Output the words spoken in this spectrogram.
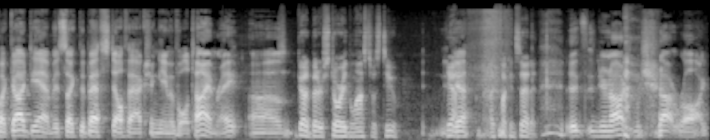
but goddamn, it's like the best stealth action game of all time, right? Um, Got a better story than Last of Us 2. Yeah, Yeah. I fucking said it. it's, you're not you're not wrong,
